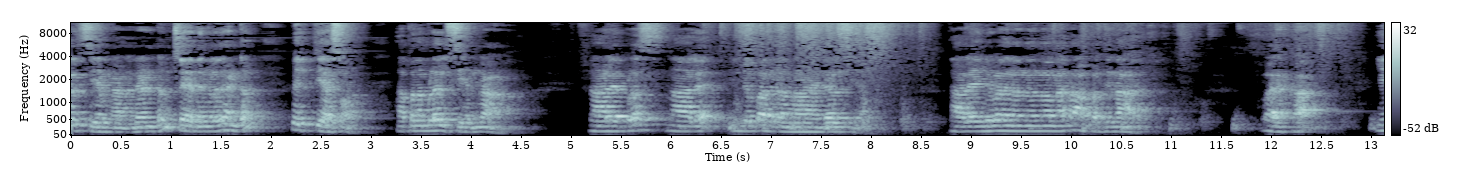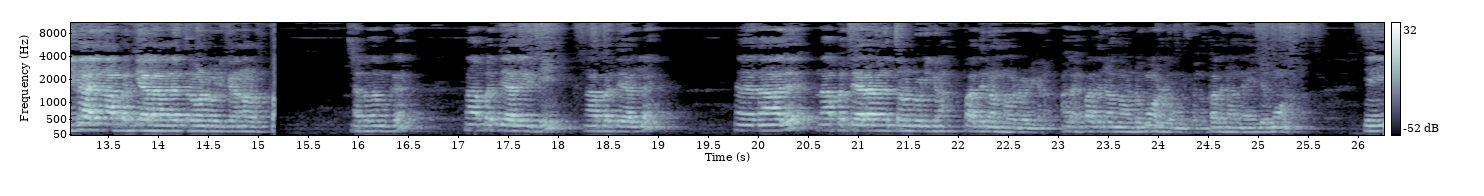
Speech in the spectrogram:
എൽ സി എം കാണാം. രണ്ടും ഛേദങ്ങൾ രണ്ടും വ്യത്യാസമാണ്. അപ്പൊ നമ്മൾ എൽ സി എം കാണണം നാല് പ്ലസ് നാല് ഇന്റു പതിനൊന്നാണ് എൽ സി എം നാല് ഇന്റു പതിനൊന്ന് എന്ന് പറഞ്ഞാൽ നാൽപ്പത്തി നാല് വരക്കാം. ഈ നാല് നാൽപ്പത്തി ആലാമത് എത്ര കൊണ്ട് പിടിക്കണം നമ്മൾ അപ്പൊ നമുക്ക് നാൽപ്പത്തി ആറ് കിട്ടി. നാൽപ്പത്തി ആറിൽ നാല് നാൽപ്പത്തി ആറാമത് എത്ര കൊണ്ട് പിടിക്കണം പതിനൊന്ന് കൊണ്ട് പിടിക്കണം അല്ലെ? പതിനൊന്ന് കൊണ്ട് മുകളിൽ പിടിക്കണം പതിനൊന്ന് ഇന്റു മൂന്ന് ഇനി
